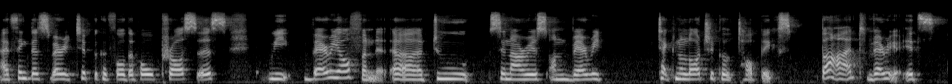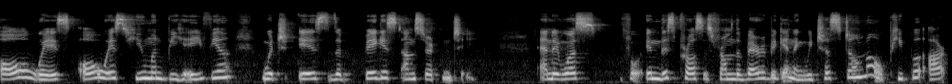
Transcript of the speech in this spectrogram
I think that's very typical for the whole process. We very often uh, do scenarios on very technological topics but very it's always always human behavior which is the biggest uncertainty. And it was for in this process from the very beginning we just don't know. People are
